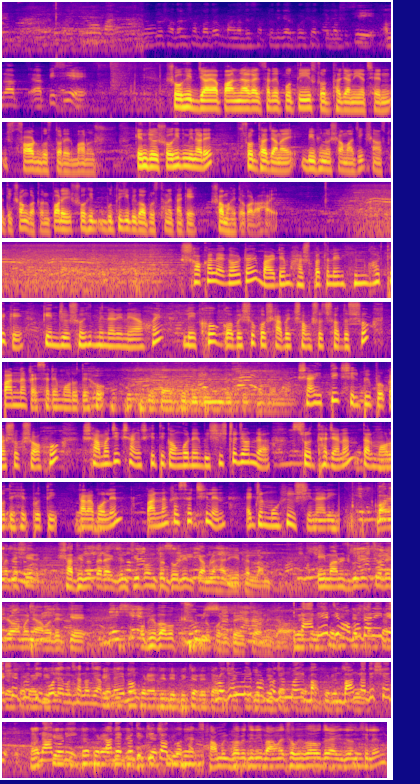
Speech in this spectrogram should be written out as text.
শহীদ জায়া পান্নাগাইসারের প্রতি শ্রদ্ধা জানিয়েছেন সর্বস্তরের মানুষ। কেন্দ্রীয় শহীদ মিনারে শ্রদ্ধা জানায় বিভিন্ন সামাজিক, সাংস্কৃতিক সংগঠন। পরে শহীদ বুদ্ধিজীবী অবস্থানে তাকে সমাহিত করা হয়। সকাল এগারোটায় বারডেম হাসপাতালের হিমঘর থেকে কেন্দ্রীয় শহীদ মিনারে নেওয়া হয় লেখক, গবেষক ও সাবেক সংসদ সদস্য পান্না কায়সারের মরদেহ। সাহিত্যিক, শিল্পী, প্রকাশক সহ সামাজিক, সাংস্কৃতিক অঙ্গনের বিশিষ্টজনরা শ্রদ্ধা জানান তার মরদেহের প্রতি। তারা বলেন পান্না কায়সার ছিলেন একজন মহিষী নারী। বাংলাদেশের স্বাধীনতার একজন জীবন্ত দলিলকে আমরা হারিয়ে ফেললাম। এই মানুষগুলির চলে যাওয়া মানে আমাদেরকে অভিভাবক শূন্য করে দিয়ে চলে যাওয়া। তাদের যে অবদান এই দেশের প্রতি বলে বোঝানো যাবে না এবং প্রজন্মের পর প্রজন্মের বাংলাদেশের নাগরিক তাদের প্রতি কৃতজ্ঞ থাকবে সাময়িকভাবে তিনি বাংলাদেশ অভিভাবকদের একজন ছিলেন।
